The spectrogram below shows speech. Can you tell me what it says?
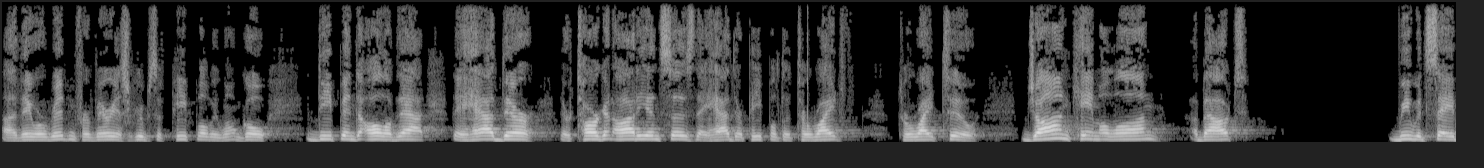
Uh, they were written for various groups of people. We won't go deep into all of that. They had their, their target audiences, they had their people to, to, write, to write to. John came along about, we would say,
